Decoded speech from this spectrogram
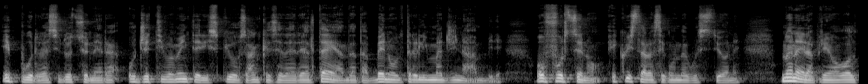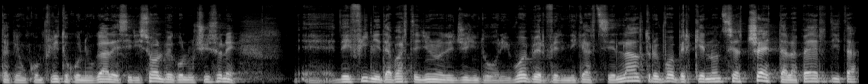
Eppure la situazione era oggettivamente rischiosa, anche se la realtà è andata ben oltre l'immaginabile. O forse no, e qui sta la seconda questione. Non è la prima volta che un conflitto coniugale si risolve con l'uccisione eh, dei figli da parte di uno dei genitori, vuoi per vendicarsi dell'altro e vuoi perché non si accetta la perdita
